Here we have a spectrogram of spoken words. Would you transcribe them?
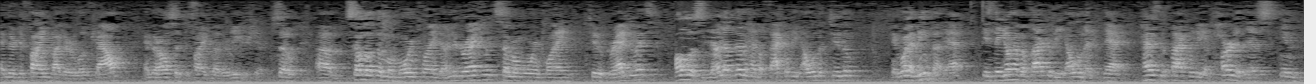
and they're defined by their locale, and they're also defined by their leadership. So um, some of them are more inclined to undergraduates, some are more inclined to graduates. Almost none of them have a faculty element to them. And what I mean by that is they don't have a faculty element that has the faculty a part of this in,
